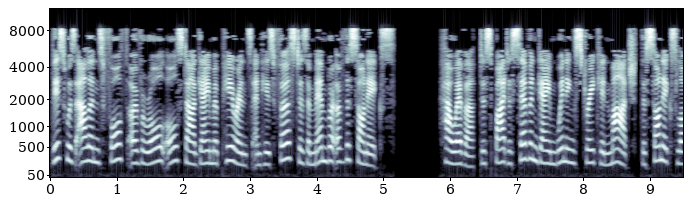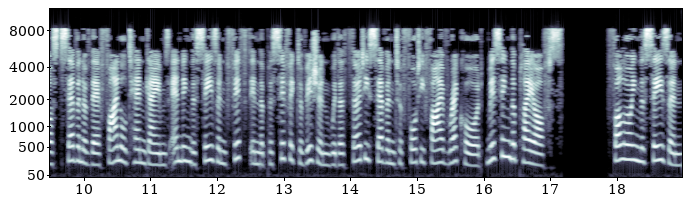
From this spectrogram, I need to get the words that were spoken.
This was Allen's fourth overall All-Star Game appearance and his first as a member of the Sonics. However, despite a seven-game winning streak in March, the Sonics lost seven of their final ten games ending the season fifth in the Pacific Division with a 37–45 record, missing the playoffs. Following the season,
